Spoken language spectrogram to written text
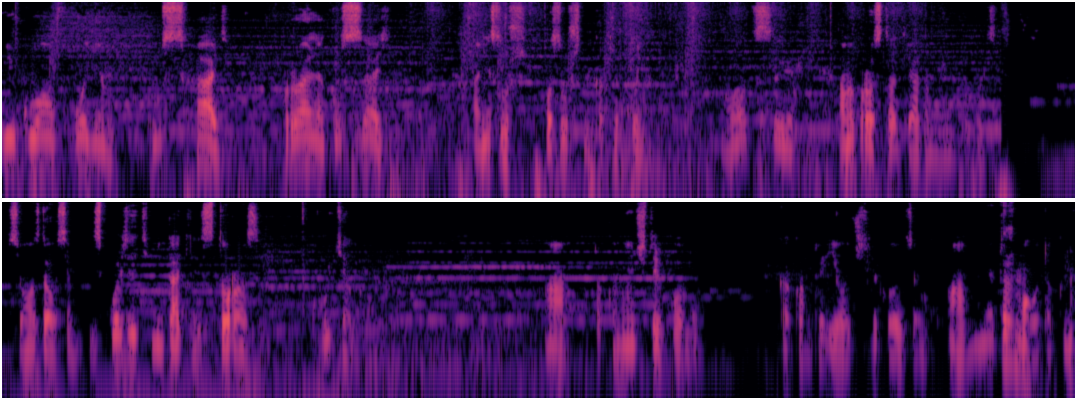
Бегом входим. Кусать. Правильно, кусать. Они слуш... послушны, как я понял. Молодцы. А мы просто отрядом будем трубать. Все, он сдался. Используйте метатель сто раз. Крутяк. А, так у него 4 кода. Как он это делает? 4 кода сделал. А, ну я тоже могу так, но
